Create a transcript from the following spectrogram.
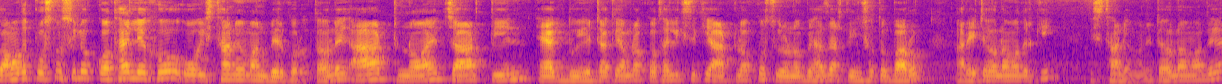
তো আমাদের প্রশ্ন ছিল, কথায় লেখো ও স্থানীয় মান বের করো। তাহলে আট, নয়, চার, তিন, এক, দুই, এটাকে আমরা কথায় লিখছি কি? আট লক্ষ চুরানব্বই হাজার তিনশত বারো। আর এটা হলো আমাদের কি? স্থানীয় মান। এটা হলো আমাদের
